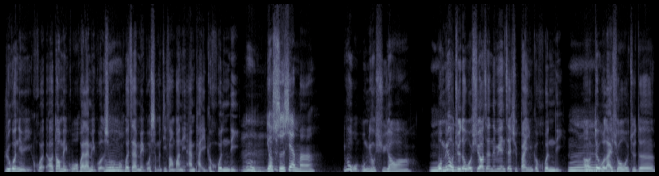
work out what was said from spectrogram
如果你回呃到美国回来美国的时候，嗯我们会在美国什么地方帮你安排一个婚礼，嗯，有实现吗？因为我我没有需要啊，嗯我没有觉得我需要在那边再去办一个婚礼，嗯嗯、对我来说，我觉得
